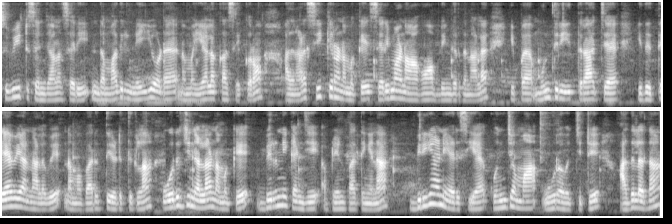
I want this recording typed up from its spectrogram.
ஸ்வீட்டு செஞ்சாலும் சரி இந்த மாதிரி நெய்யோட நம்ம ஏலக்காய் சேர்க்குறோம். அதனால் சீக்கிரம் நமக்கு செரிமானம் ஆகும் அப்படிங்கிறதுனால இப்போ முந்திரி திராட்சை இது தேவையான அளவு நம்ம வறுத்து எடுத்துக்கலாம். ஒரிஜினலாக நமக்கு பிரிணி கஞ்சி அப்படின்னு பார்த்தீங்கன்னா பிரியாணி அரிசியை கொஞ்சமாக ஊற வச்சுட்டு அதில் தான்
